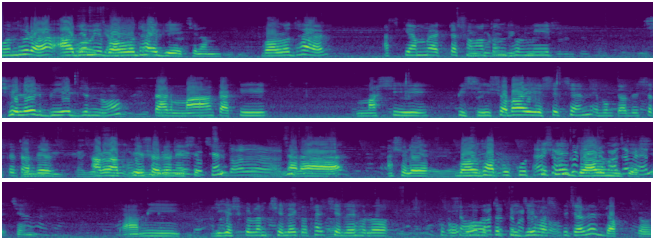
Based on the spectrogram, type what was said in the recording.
বন্ধুরা আজ আমি বড়ধায় গিয়েছিলাম। বড়ধার আজকে আমরা একটা সনাতন ধর্মীর ছেলের বিয়ের জন্য তার মা কাকি মাসি পিসি সবাই এসেছেন এবং তাদের সাথে তাদের আরও আত্মীয় স্বজন এসেছেন। তারা আসলে বড়ধা পুকুর হ্যাঁ, থেকে জল নিতে এসেছেন। আমি জিজ্ঞেস করলাম ছেলে কোথায়? ছেলে হলো খুব সম্ভবত পিজি হসপিটালের ডক্টর।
